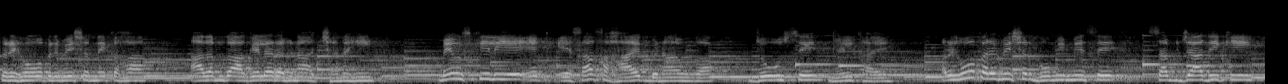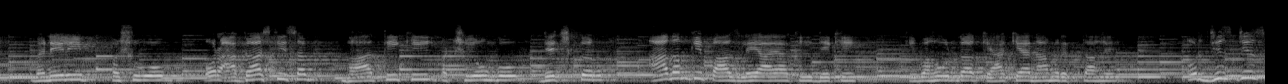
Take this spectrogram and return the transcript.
फिर यहोवा परमेश्वर ने कहा, आदम का अकेला रहना अच्छा नहीं। मैं उसके लिए एक ऐसा सहायक बनाऊँगा जो उससे मिल खाए। और यहोवा परमेश्वर भूमि में से सब जाति की, बनेली पशुओं और आकाश की सब भांति की पक्षियों को देखकर आदम के पास ले आया कि देखें कि वह उनका क्या क्या नाम रखता है। और जिस जिस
